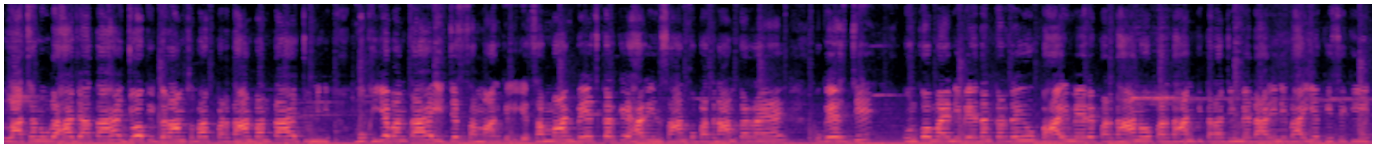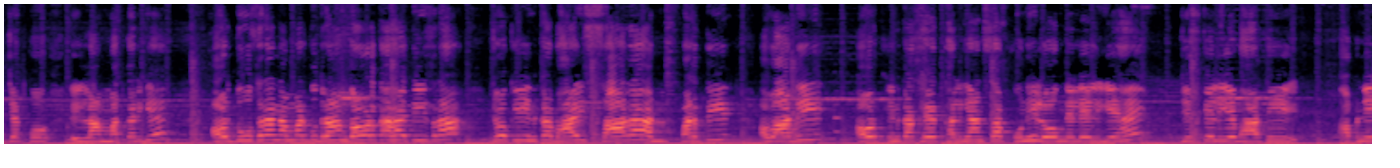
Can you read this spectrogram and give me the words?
लाछन उड़ाया जाता है, जो कि ग्राम सभा प्रधान बनता है, चुनी मुखिया बनता है, इज़्ज़त सम्मान के लिए। सम्मान बेच करके हर इंसान को बदनाम कर रहे हैं। उगेश जी, उनको मैं निवेदन कर रही हूँ, भाई मेरे प्रधान हो, प्रधान की तरह ज़िम्मेदारी निभाइए, किसी की इज़्ज़त को लीलाम मत करिए। और दूसरा नंबर बुधराम गौड़ का है, तीसरा, जो कि इनका भाई सारा प्रति आबादी और इनका खेत खलियान सब उन्हीं लोग ने ले लिए हैं, जिसके लिए भारतीय अपनी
